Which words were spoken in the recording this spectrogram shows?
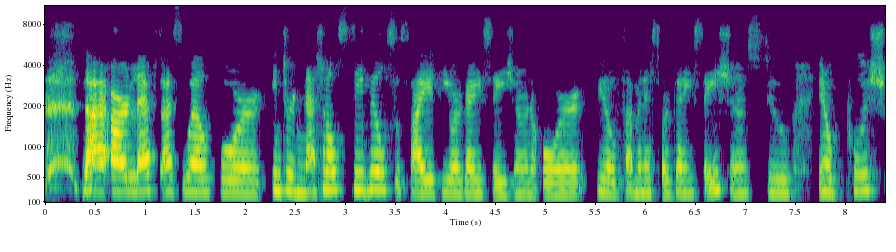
that are left as well for international civil society organization or you know feminist organizations to you know push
